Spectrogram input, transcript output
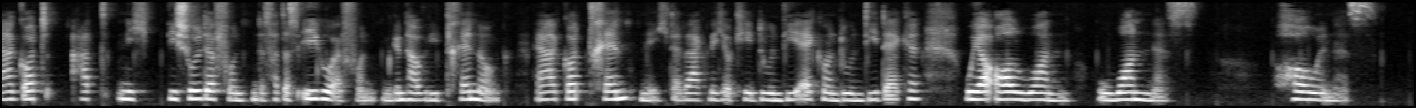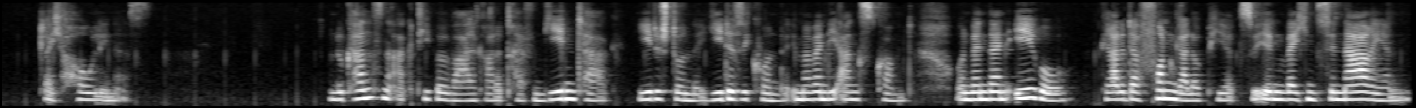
Ja, Gott hat nicht die Schuld erfunden, das hat das Ego erfunden, genau wie die Trennung. Ja, Gott trennt nicht. Er sagt nicht, okay, du in die Ecke und du in die Decke. We are all one. Oneness. Wholeness. Gleich Holiness. Und du kannst eine aktive Wahl gerade treffen, jeden Tag, jede Stunde, jede Sekunde, immer wenn die Angst kommt. Und wenn dein Ego gerade davon galoppiert zu irgendwelchen Szenarien,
